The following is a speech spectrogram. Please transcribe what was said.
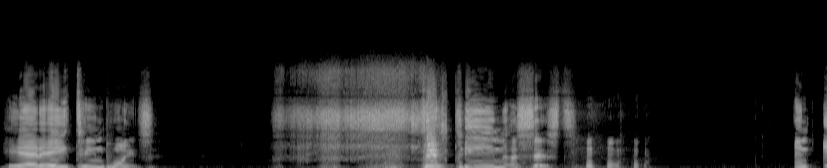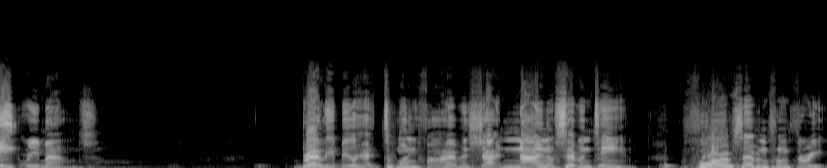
He had 18 points. 15 assists and eight rebounds. Bradley Beal had 25 and shot 9 of 17. 4 of 7 from 3.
